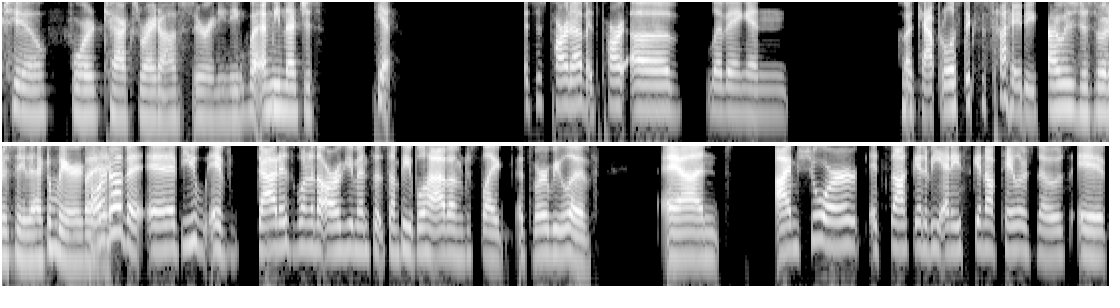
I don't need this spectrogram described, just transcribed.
to for tax write offs or anything. But I mean, that just, yeah. It's just part of, it's part of living in hmm. a capitalistic society. I was just about to say that America. Part of it. And if you if that is one of the arguments that some people have, I'm just like, it's where we live. And I'm sure it's not going to be any skin off Taylor's nose if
